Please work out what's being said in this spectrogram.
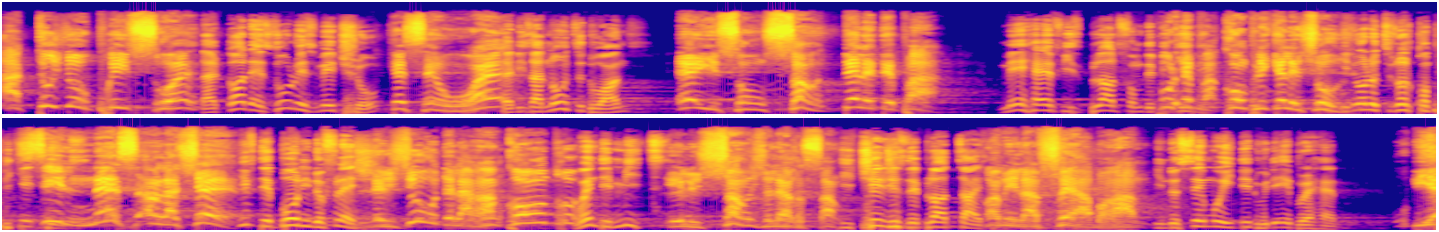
a toujours pris soin That God has always made sure que ses rois that His anointed ones aient son sang dès le départ may have His blood from the pour ne pas compliquer les choses. in order to not complicate S'ils things. naissent en la chair, If they're born in the flesh, le jour de la rencontre, when they meet, ils changent leur sang. He changes the blood type Comme il a fait Abraham. in the same way He did with Abraham. Ou bien,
